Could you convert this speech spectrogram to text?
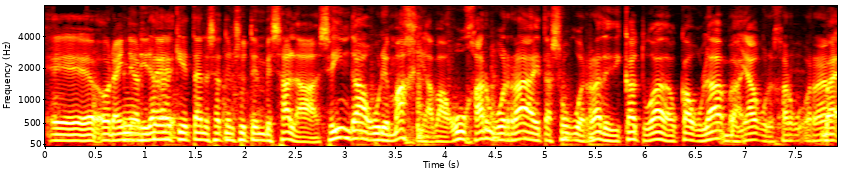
eh, orain arte esaten zuten bezala, zein da gure magia, ba, gu hardwarea eta softwarea dedikatua daukagula, Bai. baina gure hardwarea... Ba,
